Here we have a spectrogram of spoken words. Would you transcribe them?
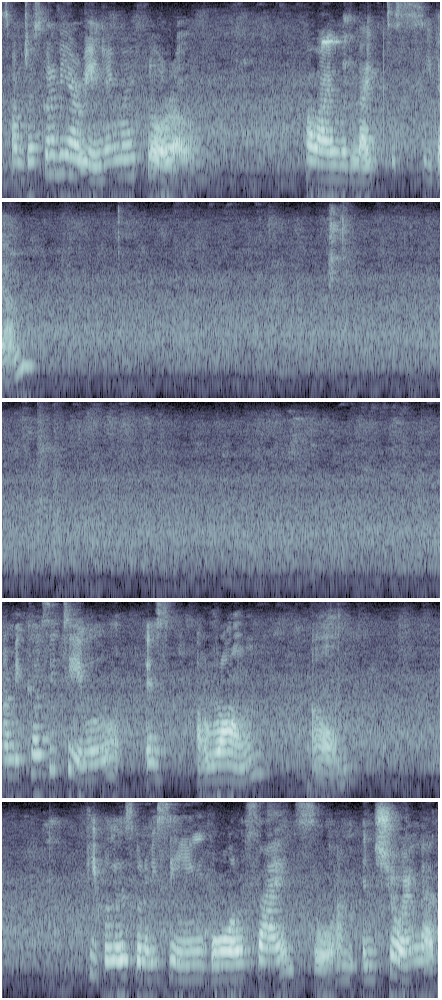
So I'm just going to be arranging my floral how I would like to see them because the table is round um, people is going to be seeing all sides so I'm ensuring that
